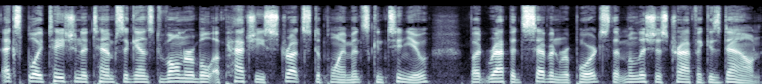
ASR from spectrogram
Exploitation attempts against vulnerable Apache Struts deployments continue, but Rapid7 reports that malicious traffic is down.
